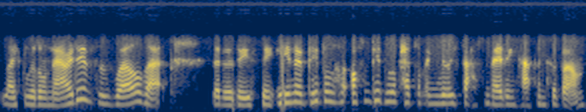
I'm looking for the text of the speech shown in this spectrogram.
like little narratives as well that that are these things. You know, people often people have had something really fascinating happen to them,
